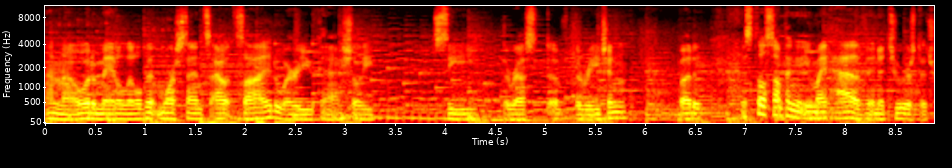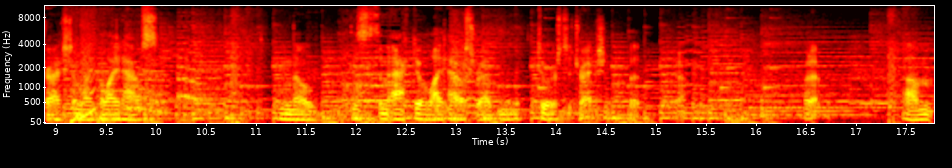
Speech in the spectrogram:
I don't know, it would have made a little bit more sense outside where you can actually see the rest of the region, but it, it's still something that you might have in a tourist attraction like a lighthouse. Even though this is an active lighthouse rather than a tourist attraction, but you know, whatever. Um,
